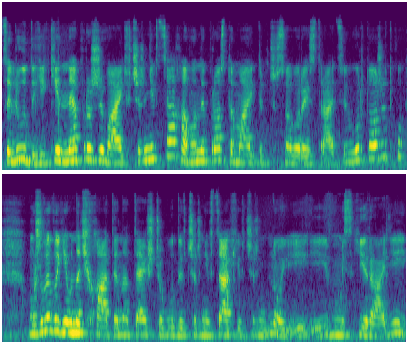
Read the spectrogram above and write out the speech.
Це люди, які не проживають в Чернівцях, а вони просто мають тимчасову реєстрацію в гуртожитку. Можливо, їм начхати на те, що буде в Чернівцях і в Черні... ну, і, і в міській раді,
